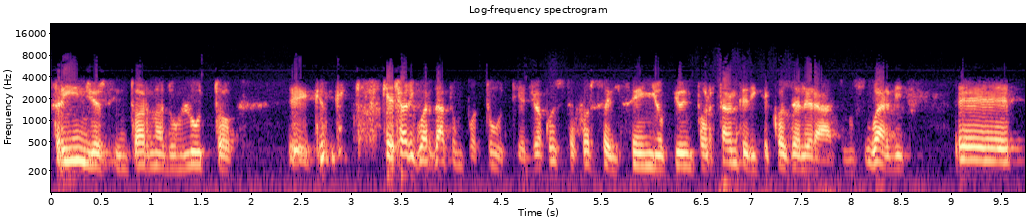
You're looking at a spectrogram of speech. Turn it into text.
stringersi intorno ad un lutto eh, che, che, ci ha riguardato un po' tutti, e già questo forse è il segno più importante di che cos'è l'Erasmus. Guardi, eh,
